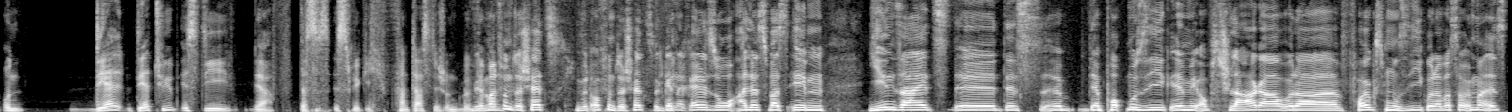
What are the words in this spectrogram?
Und der, der Typ ist die, ja, das ist, ist wirklich fantastisch. Und Wird wenn man, oft unterschätzt. Wird oft unterschätzt. Generell so alles, was eben jenseits äh, des, äh, der Popmusik, irgendwie ob es Schlager oder Volksmusik oder was auch immer ist,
